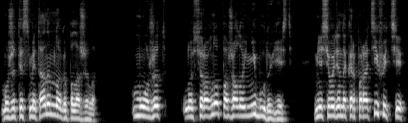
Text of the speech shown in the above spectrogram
Может, ты сметаны много положила?» «Может, но все равно, пожалуй, не буду есть. Мне сегодня на корпоратив идти,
